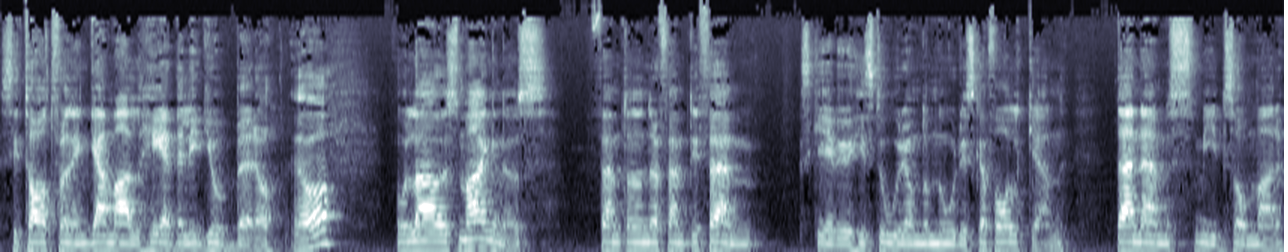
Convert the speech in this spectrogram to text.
citat från en gammal hederlig gubbe då? Ja, Olaus Magnus, 1555, skrev ju historia om de nordiska folken. Där nämns midsommar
